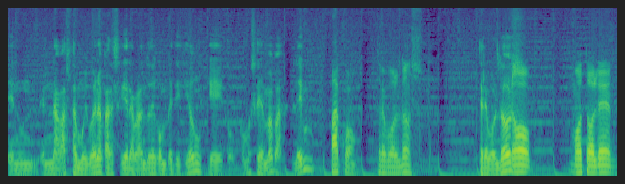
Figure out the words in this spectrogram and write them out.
en, un- en una baza muy buena para seguir hablando de competición. Que, ¿Cómo se llamaba? ¿Lem? Paco, Trebol 2. ¿Trebol 2? No, Motolen.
